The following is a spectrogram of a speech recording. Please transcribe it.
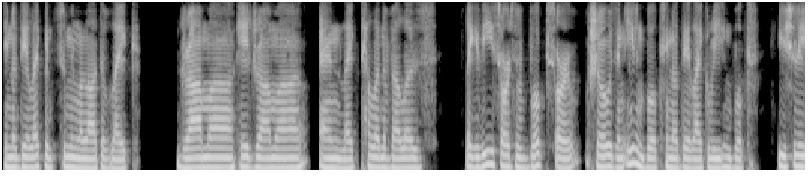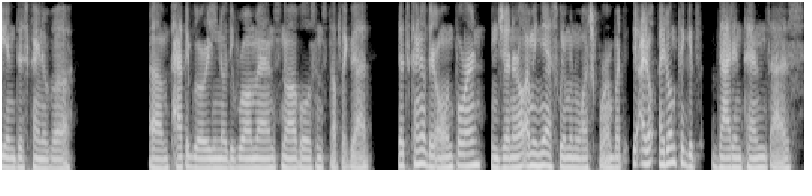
You know, they like consuming a lot of like drama, K drama, and like telenovelas. Like these sorts of books or shows and even books, you know, they like reading books usually in this kind of a um, category, you know, the romance novels and stuff like that. That's kind of their own porn in general. I mean, yes, women watch porn, but I don't I don't think it's that intense as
